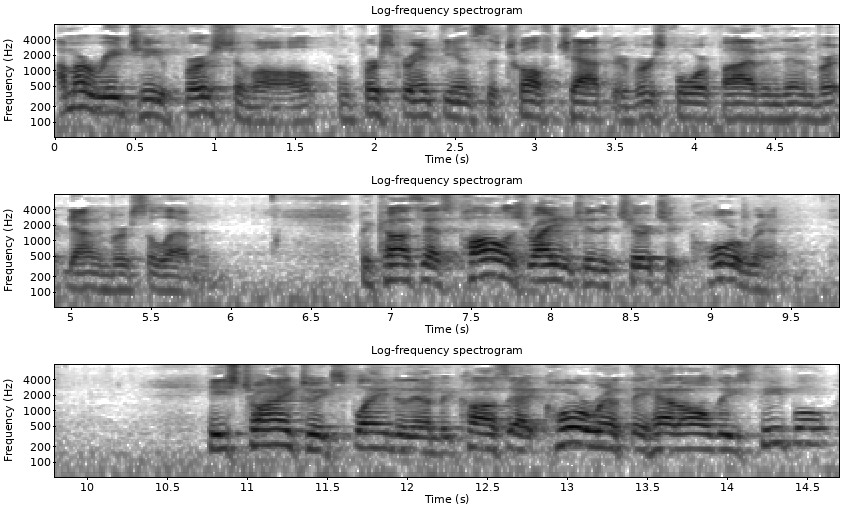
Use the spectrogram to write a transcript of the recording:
I'm going to read to you, first of all, from 1 Corinthians, the 12th chapter, verse 4 or 5, and then down in verse 11. Because as Paul is writing to the church at Corinth, He's trying to explain to them because at Corinth they had all these people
